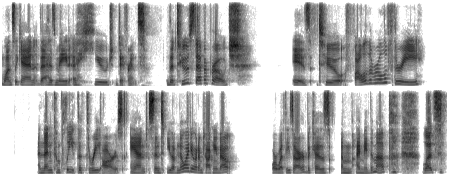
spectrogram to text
once again, that has made a huge difference. The two step approach is to follow the rule of three and then complete the three R's. And since you have no idea what I'm talking about or what these are, because um, I made them up, let's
